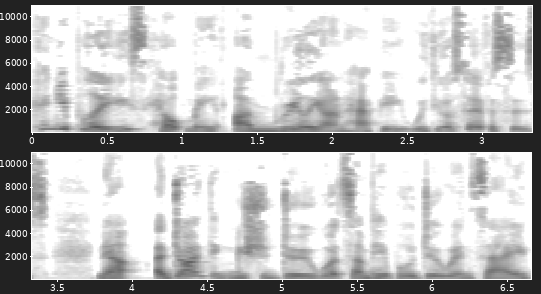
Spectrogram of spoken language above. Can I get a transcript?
Can you please help me? I'm really unhappy with your services. Now, I don't think you should do what some people do and say,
